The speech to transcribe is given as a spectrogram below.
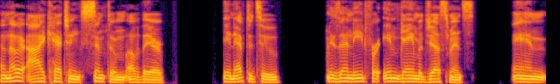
Another eye catching symptom of their ineptitude is their need for in game adjustments and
